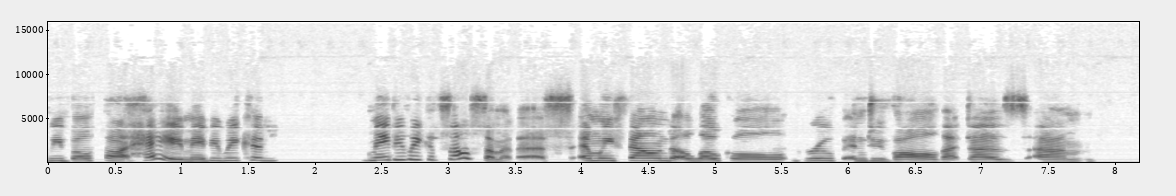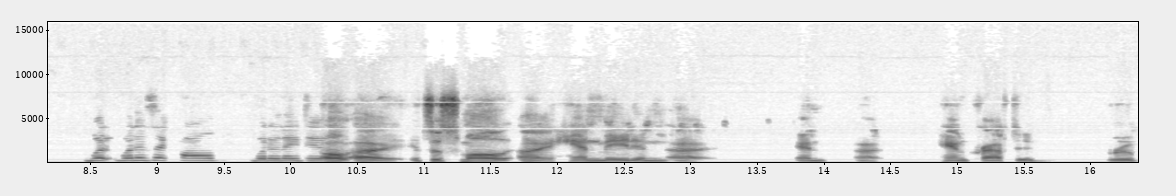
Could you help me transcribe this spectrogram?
we both thought hey maybe we could maybe we could sell some of this. And we found a local group in Duvall that does um what what is it called? What do they do? Oh uh it's a small uh handmade and uh and uh handcrafted group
